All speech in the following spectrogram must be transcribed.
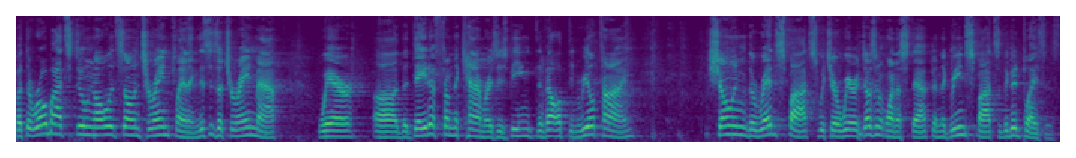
but the robot's doing all its own terrain planning. This is a terrain map where uh, the data from the cameras is being developed in real time, showing the red spots, which are where it doesn't want to step, and the green spots are the good places.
